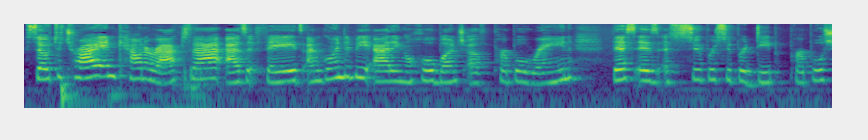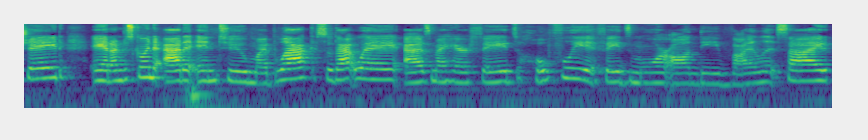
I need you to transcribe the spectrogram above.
So to try and counteract that as it fades, I'm going to be adding a whole bunch of Purple Rain this is a super, super deep purple shade, and I'm just going to add it into my black, so that way, as my hair fades, hopefully it fades more on the violet side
